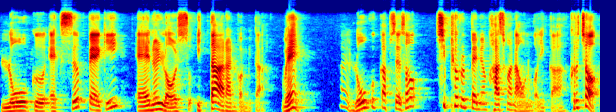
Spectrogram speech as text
로그 x 빼기 n을 넣을 수 있다라는 겁니다. 왜? 로그 값에서 지표를 빼면 가수가 나오는 거니까. 그렇죠?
